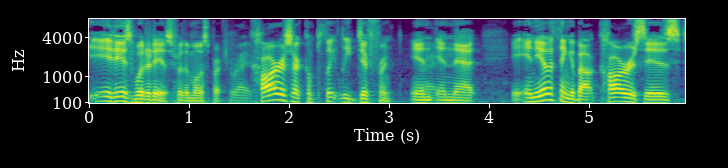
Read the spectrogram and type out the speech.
it is what it is for the most part. Right. Cars are completely different in in that. And the other thing about cars is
